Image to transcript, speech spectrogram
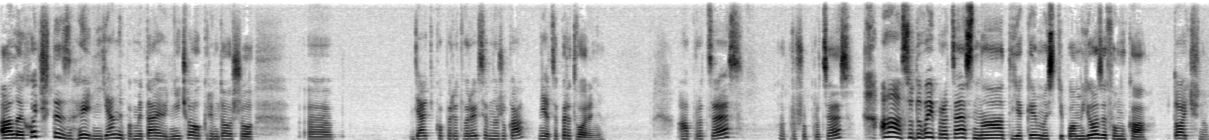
але хоч ти згинь, я не пам'ятаю нічого, крім того, що е, дядько перетворився на жука. Ні, це перетворення. А процес. А про що процес? А, судовий процес над якимось типом Йозефом К. Точно.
